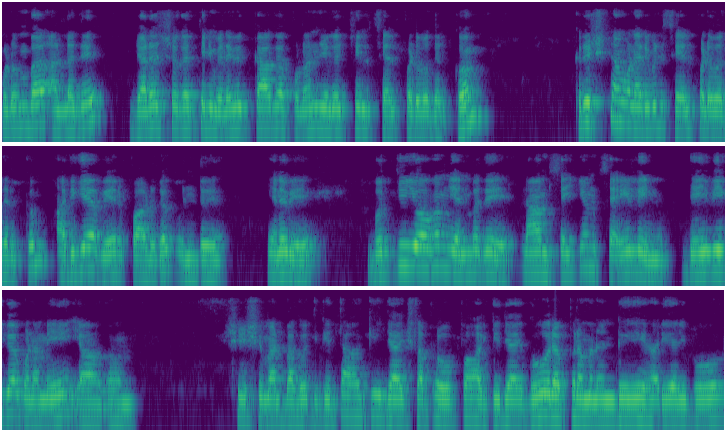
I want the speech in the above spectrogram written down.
குடும்ப அல்லது ஜடசுகத்தின் விளைவுக்காக புலன் நிகழ்ச்சியில் செயல்படுவதற்கும் கிருஷ்ண உணர்வில் செயல்படுவதற்கும் அதிக வேறுபாடுகள் உண்டு. எனவே புத்தி யோகம் என்பது நாம் செய்யும் செயலின் தெய்வீக குணமேயாகும் ஸ்ரீ ஸ்ரீமத் பகவத்கீதா கி ஜாய் ஸ்லப்ரூபார் கி ஜாய் கோர பிரமணண்டு ஹரி ஹரி போல்.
